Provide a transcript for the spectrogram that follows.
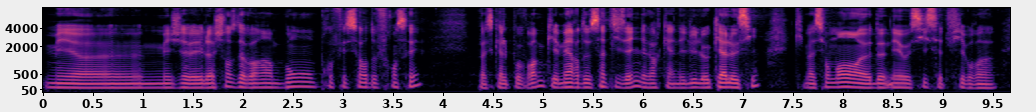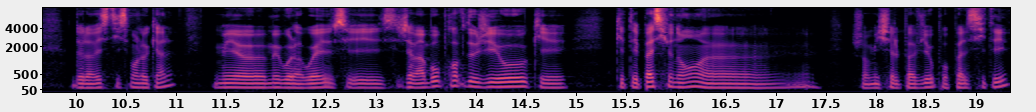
Mais, euh, mais j'avais la chance d'avoir un bon professeur de français Pascal Pauvrom, qui est maire de Sainte-Lisagne, d'ailleurs, qui est un élu local aussi, qui m'a sûrement euh, donné aussi cette fibre euh, de l'investissement local. Mais, euh, mais voilà, ouais, j'avais un bon prof de géo qui, est, qui était passionnant, Jean-Michel Pavio pour pas le citer.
